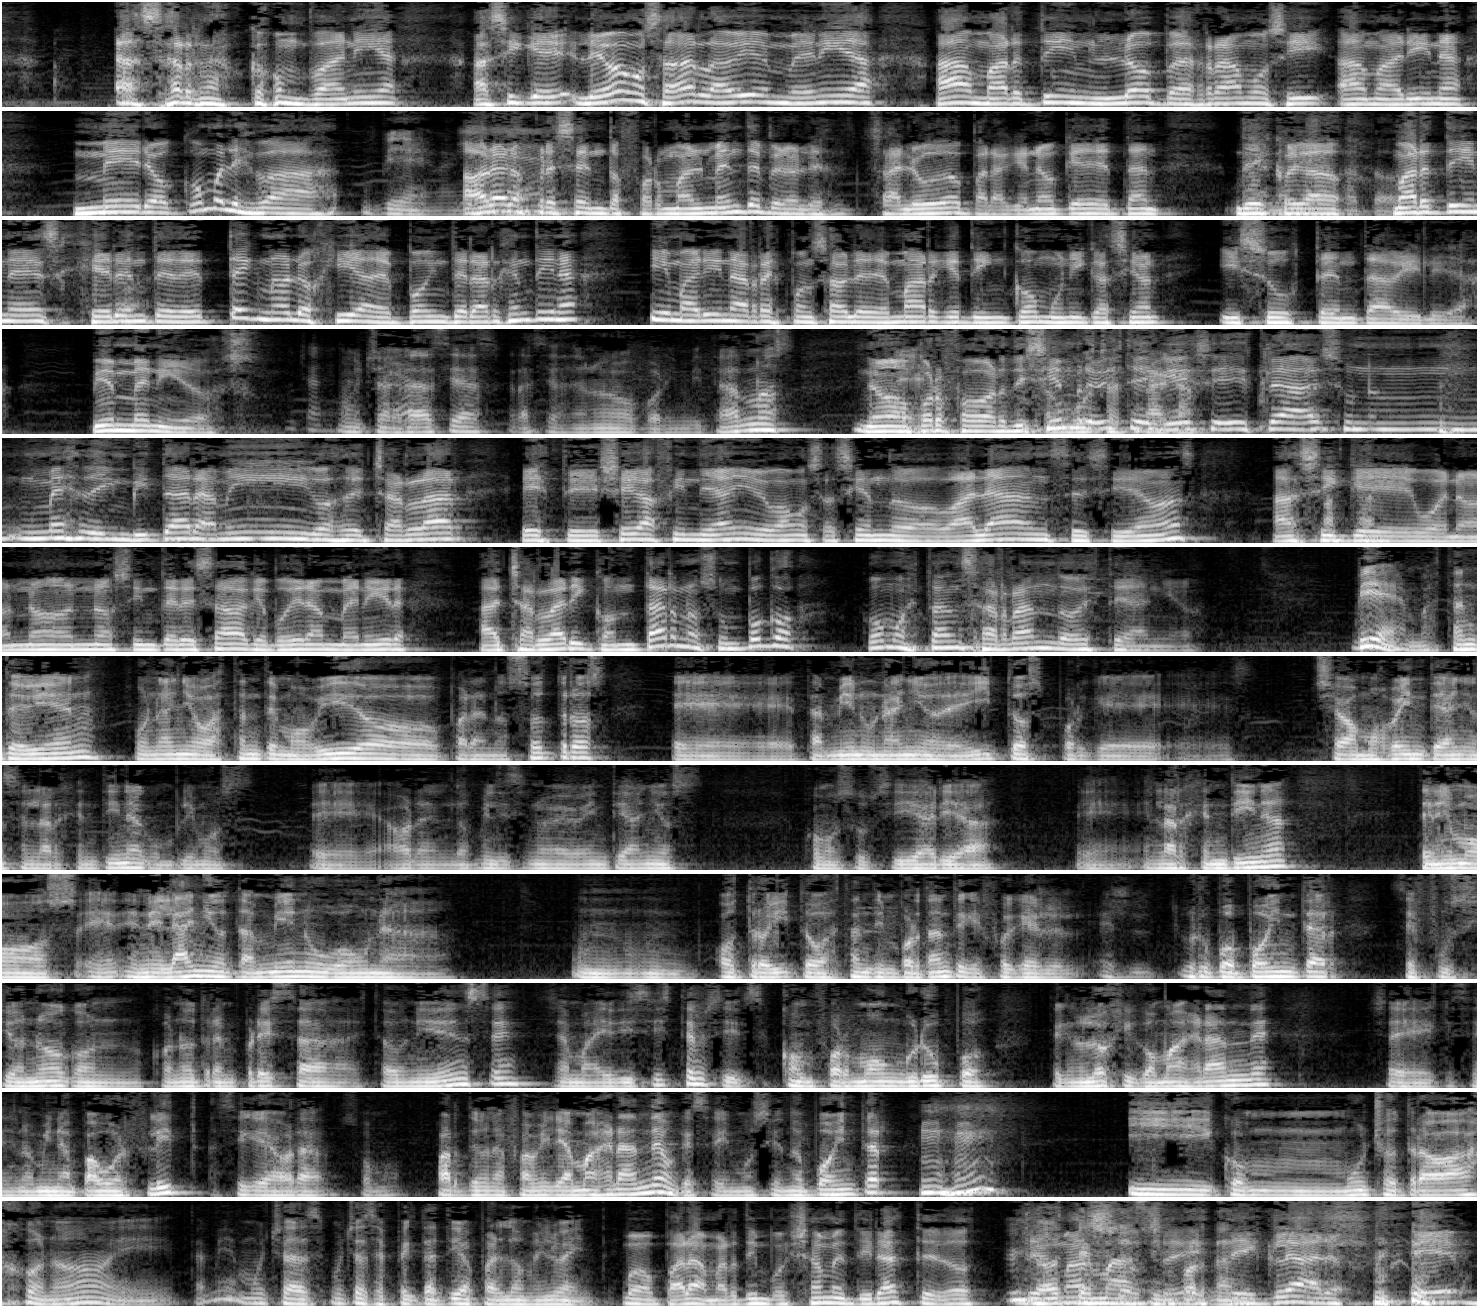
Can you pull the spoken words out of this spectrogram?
a hacernos compañía. Así que le vamos a dar la bienvenida a Martín López Ramos y a Marina Mero. ¿Cómo les va? Bien. Ahora los presento formalmente, pero les saludo para que no quede tan descolgado. Martín es gerente de tecnología de Pointer Argentina y Marina responsable de marketing, comunicación y sustentabilidad. Bienvenidos. Muchas gracias. gracias, de nuevo por invitarnos. No, eh, por favor, diciembre, viste que es, claro, es un mes de invitar amigos, de charlar. Este, llega fin de año y vamos haciendo balances y demás. Así que, bueno, no nos interesaba que pudieran venir a charlar y contarnos un poco cómo están cerrando este año. Bien, bastante bien. Fue un año bastante movido para nosotros. Eh, también un año de hitos porque eh, llevamos 20 años en la Argentina, cumplimos eh, ahora en el 2019 20 años como subsidiaria en la Argentina. Tenemos, en el año también hubo una, un, otro hito bastante importante que fue que el, grupo Pointer se fusionó con, con, otra empresa estadounidense, se llama AD Systems, y conformó un grupo tecnológico más grande que se denomina Power Fleet, así que ahora somos parte de una familia más grande, aunque seguimos siendo Pointer. Y con mucho trabajo, ¿no? Y también muchas muchas expectativas para el 2020. Bueno, pará, Martín, pues ya me tiraste dos, temas este, importantes. claro,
